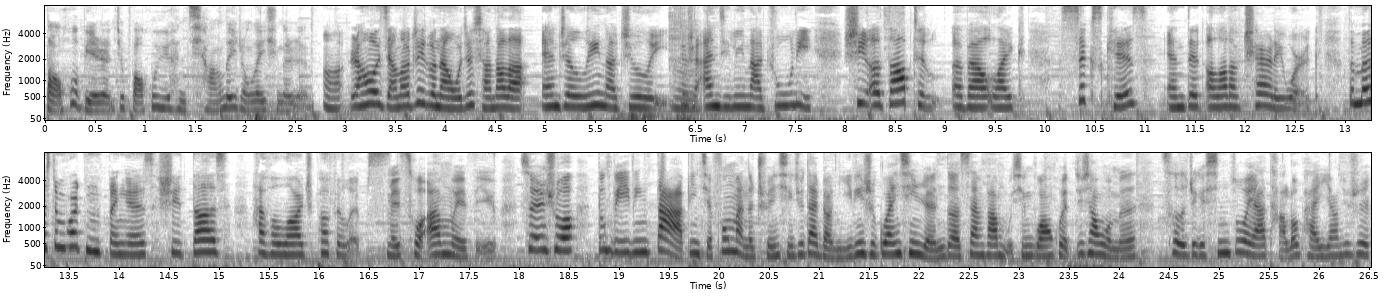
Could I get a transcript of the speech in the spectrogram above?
保护别人，就保护欲很强的一种类型的人。嗯，然后讲到这个呢，我就想到了 Angelina Jolie，、就是安吉丽娜·朱莉。She adopted about like six kids and did a lot of charity work. The most important thing is she does have a large puffy lips. 没错，I'm with you。虽然说并不一定大，并且丰满的唇形就代表你一定是关心人的、散发母性光辉，就像我们测的这个星座呀、塔罗牌一样，就是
